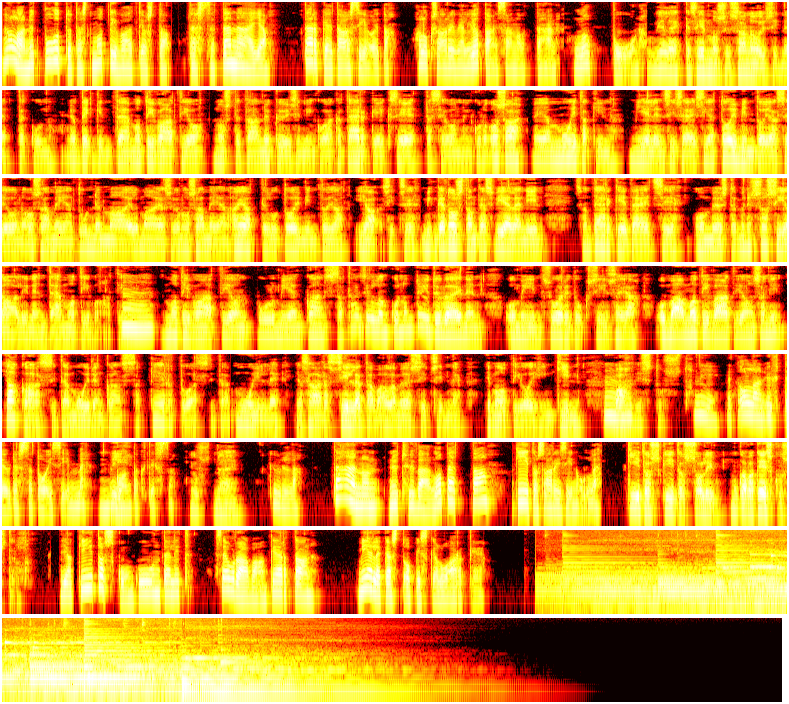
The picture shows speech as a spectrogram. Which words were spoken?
Me ollaan nyt puhuttu tästä motivaatiosta tässä tänään ja tärkeitä asioita. Haluatko Ari vielä jotain sanoa tähän loppuun? Loppuun. Vielä ehkä semmoisen sanoisin, että kun jotenkin tämä motivaatio nostetaan nykyisin niin kuin aika tärkeäksi se, että se on niin kuin osa meidän muitakin mielensisäisiä toimintoja, se on osa meidän tunnemaailmaa ja se on osa meidän ajattelutoimintoja. Ja sitten se, minkä nostan tässä vielä, niin se on tärkeää, että se on myös tämmöinen sosiaalinen tämä motivaatio. Mm. Motivaation pulmien kanssa tai silloin kun on tyytyväinen omiin suorituksiinsa ja omaan motivaationsa, niin jakaa sitä muiden kanssa, kertoa sitä muille ja saada sillä tavalla myös sit sinne emotioihinkin mm. vahvistusta. Niin, että ollaan yhteydessä toisiimme niin. kontaktissa. Just näin. Kyllä. Tähän on nyt hyvä lopettaa. Kiitos Ari sinulle. Kiitos, kiitos. Oli mukava keskustella. Ja kiitos kun kuuntelit. Seuraavaan kertaan mielekästä opiskeluarkea.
